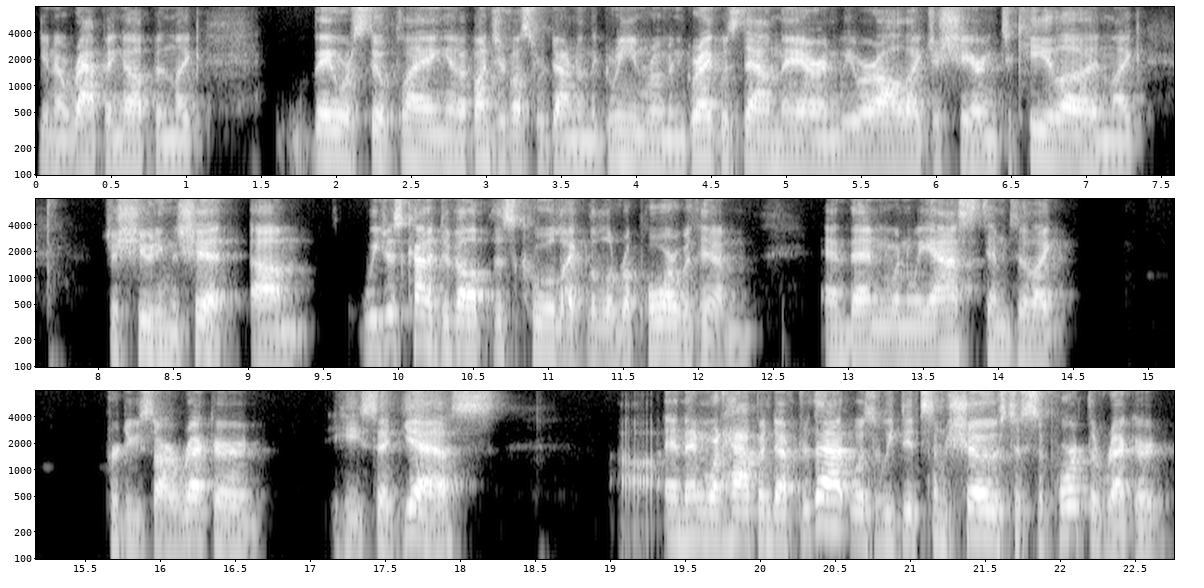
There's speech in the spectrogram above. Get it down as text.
you know wrapping up and like they were still playing and a bunch of us were down in the green room and Greg was down there and we were all like just sharing tequila and like just shooting the shit. Um, we just kind of developed this cool like little rapport with him. And then when we asked him to like produce our record, he said yes. Uh, and then what happened after that was we did some shows to support the record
